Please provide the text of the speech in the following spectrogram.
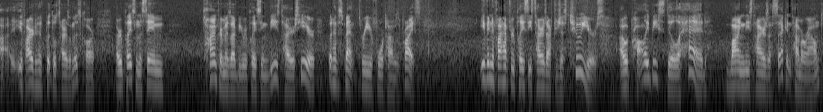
uh, if I were to have put those tires on this car, I replace them the same time frame as I'd be replacing these tires here, but have spent three or four times the price. Even if I have to replace these tires after just two years, I would probably be still ahead buying these tires a second time around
